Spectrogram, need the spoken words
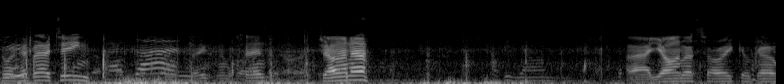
Go on, Hebertine. Well done. Number 10. Jana. Ah, Jana, sorry, go, go.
